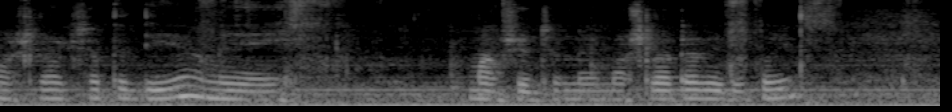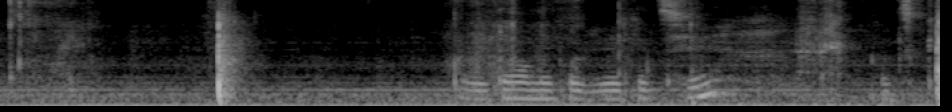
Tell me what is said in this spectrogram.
মশলা একসাথে দিয়ে আমি এই মাংসের জন্য এই মশলাটা রেডি করি। এটাও আমি করে রেখেছি আজকে।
